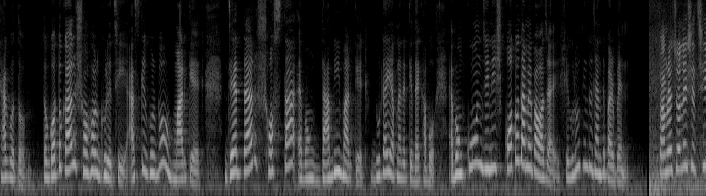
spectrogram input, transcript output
স্বাগত তো গতকাল শহর ঘুরেছি, আজকে ঘুরবো মার্কেট। জেদ্দার সস্তা এবং দামি মার্কেট দুটাই আপনাদেরকে দেখাবো এবং কোন জিনিস কত দামে পাওয়া যায় সেগুলোও কিন্তু জানতে পারবেন। তো আমরা চলে এসেছি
